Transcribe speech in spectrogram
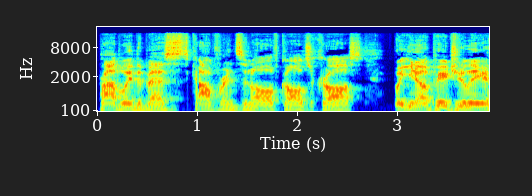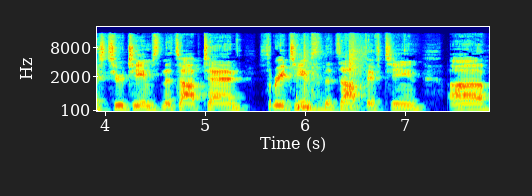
probably the best conference in all of college across. But you know, Patriot League has two teams in the top ten, three teams in the top fifteen. Uh,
